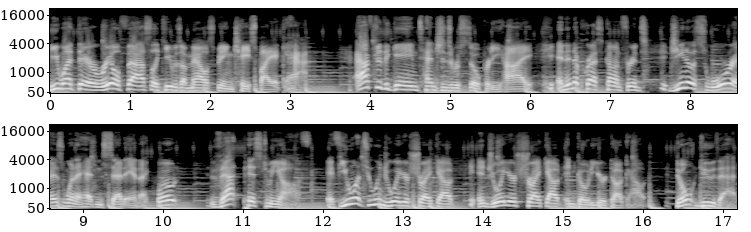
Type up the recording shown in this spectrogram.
He went there real fast like he was a mouse being chased by a cat. After the game, tensions were still pretty high, and in a press conference, Geno Suarez went ahead and said, and I quote, That pissed me off. If you want to enjoy your strikeout, enjoy your strikeout and go to your dugout. Don't do that.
